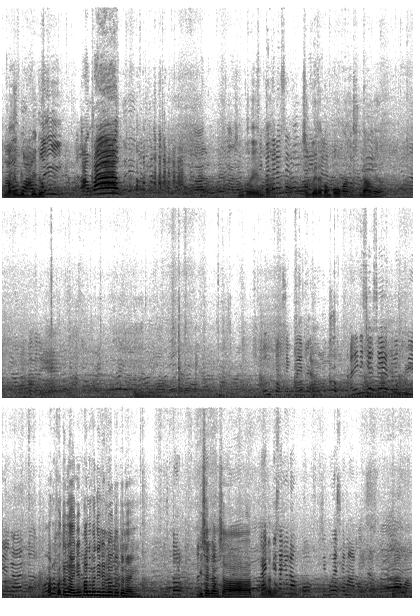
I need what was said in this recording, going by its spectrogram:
Laking bidbid, oh. Kapag! 50. 50 tumpukan. Ang dami, oh. Ayun. Tumpok, 50. Malinis yan, sir. Walang dumi. Paano ba ito, Nay? Paano ba niluluto ito, Nay? Store. Gisa lang sa, Kahit ano? gisa nyo lang po. Sibuyas, kamatis, bawang.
